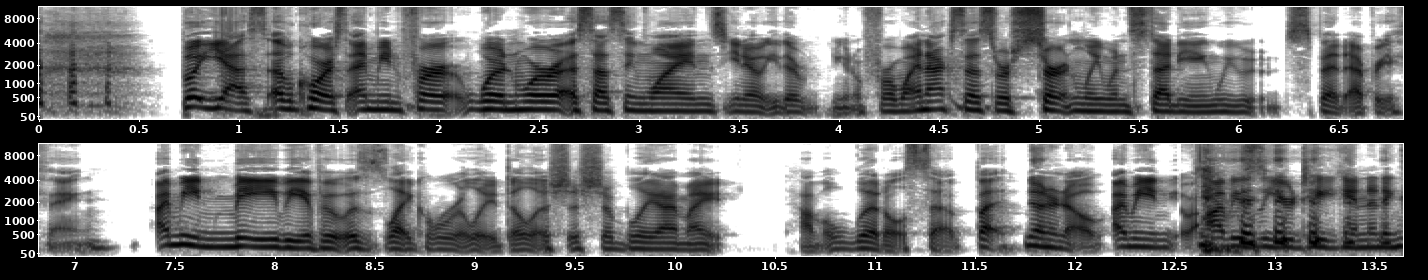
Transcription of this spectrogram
but yes, of course. I mean, for when we're assessing wines, you know, either you know for wine access or certainly when studying, we would spit everything. I mean, maybe if it was like really delicious Chablis, I might have a little sip, but no, no, no. I mean, obviously, you're taking an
